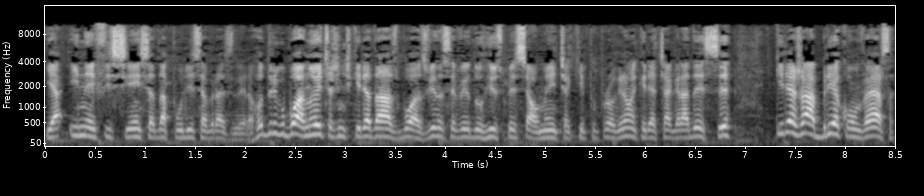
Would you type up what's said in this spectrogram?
e a ineficiência da polícia brasileira. Rodrigo, boa noite. A gente queria dar as boas-vindas. Você veio do Rio especialmente aqui para o programa, queria te agradecer. Queria já abrir a conversa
